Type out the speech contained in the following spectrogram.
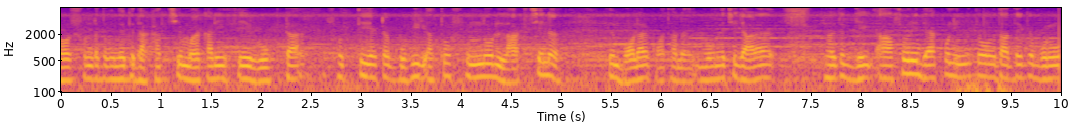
দর্শনটা তোমাদেরকে দেখাচ্ছি। মা কালীর সেই রূপটা সত্যি একটা গভীর, এত সুন্দর লাগছে না। বলার কথা নয়। মনে হচ্ছে যারা হয়তো আসোনি দেখোনি তো তাদেরকে বলব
